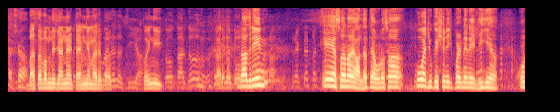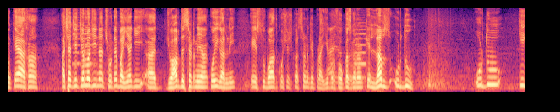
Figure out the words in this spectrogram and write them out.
अच्छा बस अब हमने जाना है टाइम नहीं हमारे पास कोई नहीं कर दो नाजरीन ਇਹ ਅਸਾਂ ਨਾਲ ਹਾਲਤ ਹੈ ਹੁਣ ਅਸਾਂ ਕੋ ਐਜੂਕੇਸ਼ਨ ਵਿੱਚ ਪੜ੍ਹਨੇ ਨੇ ਲਈ ਗਿਆ ਹੁਣ ਕਹਿ ਆਖਾਂ ਅੱਛਾ ਜੀ ਚਲੋ ਜੀ ਨਾ ਛੋਟੇ ਭਾਈਆਂ ਕੀ ਜਵਾਬ ਦੇ ਸਕਨੇ ਆ ਕੋਈ ਗੱਲ ਨਹੀਂ ਇਸ ਤੋਂ ਬਾਅਦ ਕੋਸ਼ਿਸ਼ ਕਰਸਣ ਕਿ ਪੜ੍ਹਾਈ ਪਰ ਫੋਕਸ ਕਰਨ ਕਿ ਲਫ਼ਜ਼ ਉਰਦੂ ਉਰਦੂ ਕੀ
